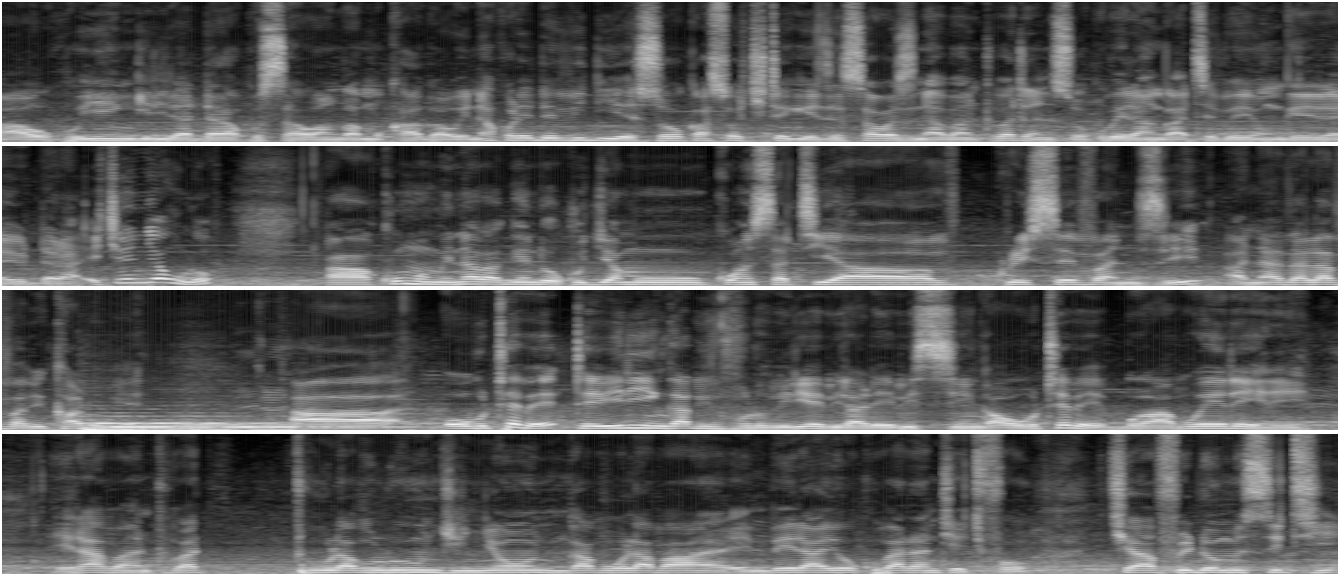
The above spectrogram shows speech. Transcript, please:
abasoose okuyingirira ddala ku ssaawa nga mukaaga we nakoledde vidiyo esooka so kitegeeza essaawa zino abantu batandise okubeera nga ate beeyongererayo ddala. Ekyenjawulo kumumi n'abagenda okujja mu konsati ya chris evans another lava bikalubye obutebe tebiringa bivulu biri ebirala ebisinga obutebe bwa bwereere. Era abantu batuula bulungi nnyo nga bwolaba embeera y'okubeera nti ekifo kya freedom city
